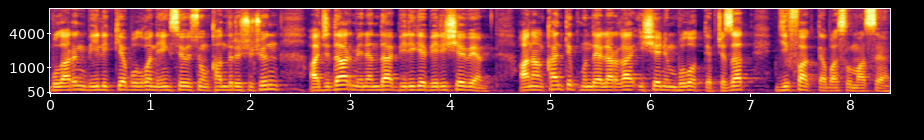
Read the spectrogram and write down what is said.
буларың бийликке болгон эңсебөсүн кандырыш үчүн ажыдар менен да бириге беришеби анан кантип мындайларга ишеним болот деп жазат дефакто басылмасы.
